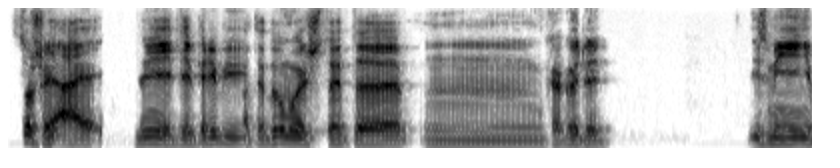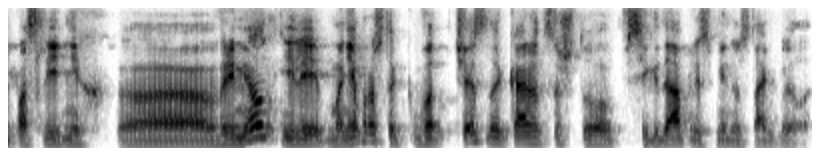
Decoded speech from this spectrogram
Слушай, а я тебя перебью. А ты думаешь, что это какое-то изменение последних э, времен? Или мне просто, вот честно, кажется, что всегда плюс-минус так было?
